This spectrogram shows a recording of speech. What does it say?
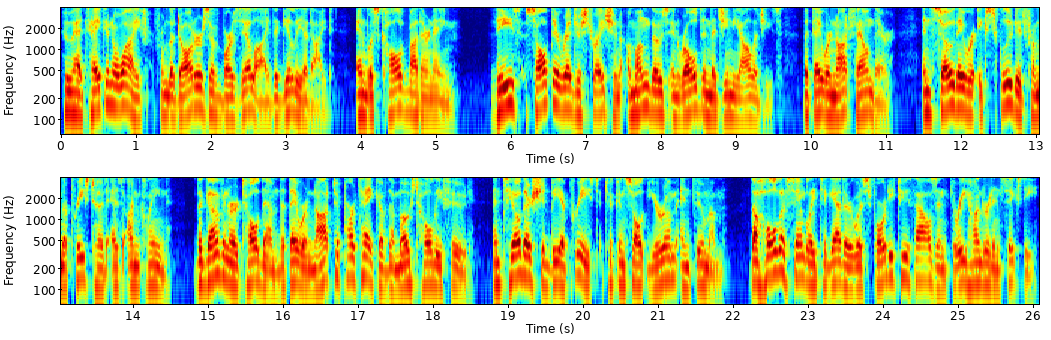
who had taken a wife from the daughters of Barzillai the Gileadite, and was called by their name. These sought their registration among those enrolled in the genealogies, but they were not found there, and so they were excluded from the priesthood as unclean. The governor told them that they were not to partake of the most holy food, until there should be a priest to consult Urim and Thummim. The whole assembly together was 42,360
